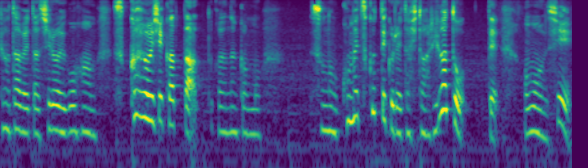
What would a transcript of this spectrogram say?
今日食べた白いご飯すっごい美味しかったとかなんかもうその米作ってくれた人ありがとうって思うし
